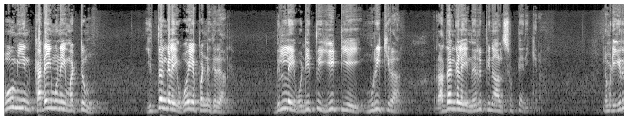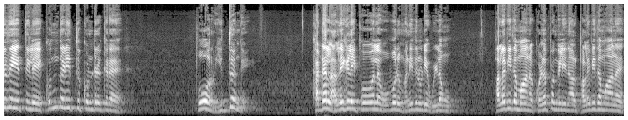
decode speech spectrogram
பூமியின் கடைமுனை மட்டும் யுத்தங்களை ஓய பண்ணுகிறார். வில்லை ஒடித்து ஈட்டியை முறிக்கிறார். ரதங்களை நெருப்பினால் சுட்டரிக்கிறார். நம்முடைய இருதயத்திலே கொந்தளித்து கொண்டிருக்கிற போர் யுத்தங்கள். கடல் அலைகளைப் போல ஒவ்வொரு மனிதனுடைய உள்ளமும் பலவிதமான குழப்பங்களினால் பலவிதமான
